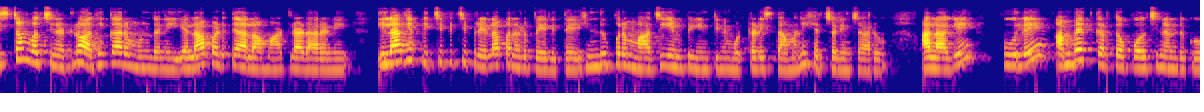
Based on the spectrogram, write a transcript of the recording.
ఇష్టం వచ్చినట్లు అధికారం ఉందని ఎలా పడితే అలా మాట్లాడారని ఇలాగే పిచ్చి పిచ్చి ప్రేలాపనలు పేలితే హిందూపురం మాజీ ఎంపీ ఇంటిని ముట్టడిస్తామని హెచ్చరించారు. అలాగే పూలే అంబేద్కర్తో పోల్చినందుకు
